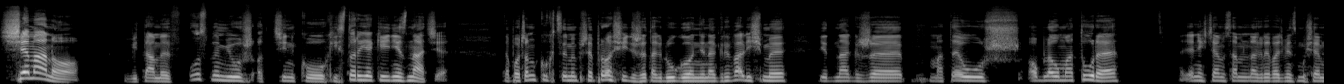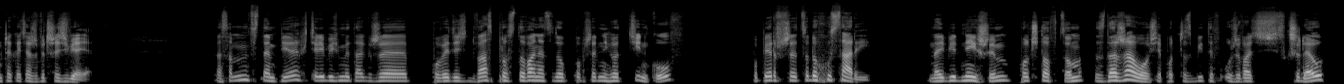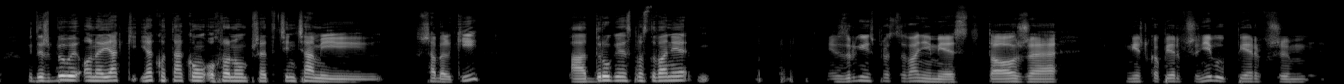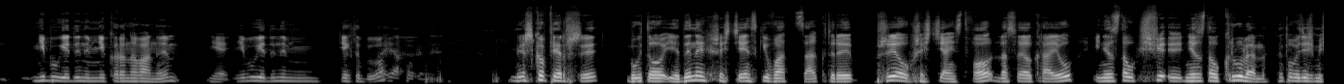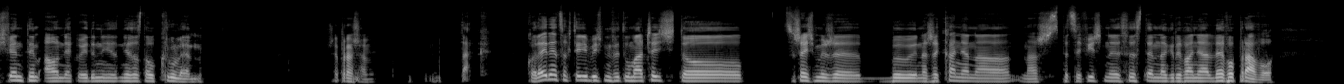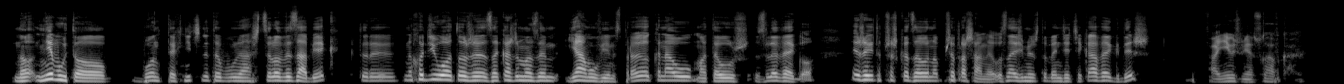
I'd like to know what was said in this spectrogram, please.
Siemano! Witamy w ósmym już odcinku Historii, jakiej nie znacie. Na początku chcemy przeprosić, że tak długo nie nagrywaliśmy, jednakże Mateusz oblał maturę. Ja nie chciałem sam nagrywać, więc musiałem czekać, aż wytrzeźwieje. Na samym wstępie chcielibyśmy także powiedzieć dwa sprostowania co do poprzednich odcinków. Po pierwsze, co do husarii. Najbiedniejszym, pocztowcom, zdarzało się podczas bitew używać skrzydeł, gdyż były one jak, jako taką ochroną przed cięciami szabelki. A drugie sprostowanie, Więc drugim sprostowaniem jest to, że Mieszko I nie był pierwszym, nie był jedynym niekoronowanym, nie, nie był jedynym, jak to było? Mieszko I był to jedyny chrześcijański władca, który przyjął chrześcijaństwo dla swojego kraju i nie został, nie został królem. My powiedzieliśmy świętym, a on jako jedyny nie został królem. Przepraszam. Tak. Kolejne, co chcielibyśmy wytłumaczyć, to słyszeliśmy, że były narzekania na nasz specyficzny system nagrywania lewo-prawo. No, nie był to błąd techniczny, to był nasz celowy zabieg, który, no chodziło o to, że za każdym razem ja mówiłem z prawego kanału, Mateusz z lewego. Jeżeli to przeszkadzało, no przepraszamy. Uznaliśmy, że to będzie ciekawe, gdyż Fajnie brzmi na słuchawkach.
